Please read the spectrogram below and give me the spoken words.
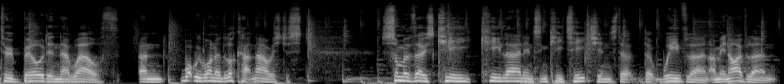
through building their wealth. And what we want to look at now is just some of those key key learnings and key teachings that, that we've learned. I mean, I've learned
